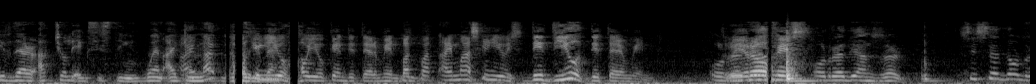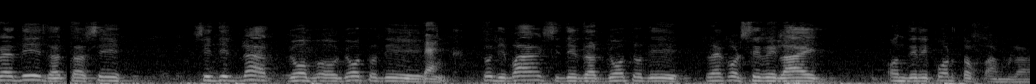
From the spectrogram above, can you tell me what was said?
if they're actually existing when I I'm cannot not go to the asking bank? you how you can determine, but what I'm asking you is, did you determine? already, your office. already answered. She said already that uh, she she did not go uh, go to the Bank. to the bank. She did not go to the records. She relied on the report of AMLA,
